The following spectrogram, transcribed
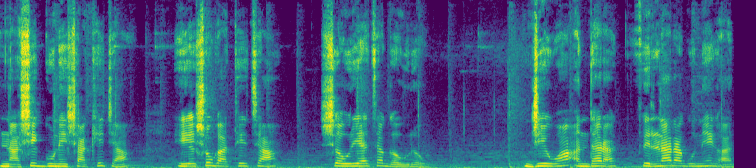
नाशिक गुन्हे शाखेच्या यशोगाथेच्या शौर्याचा गौरव. जेव्हा अंधारात फिरणारा गुन्हेगार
